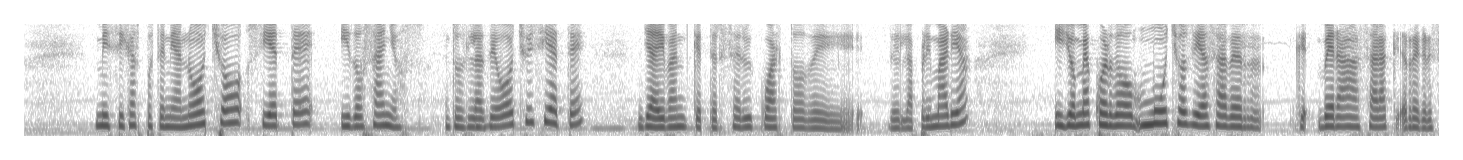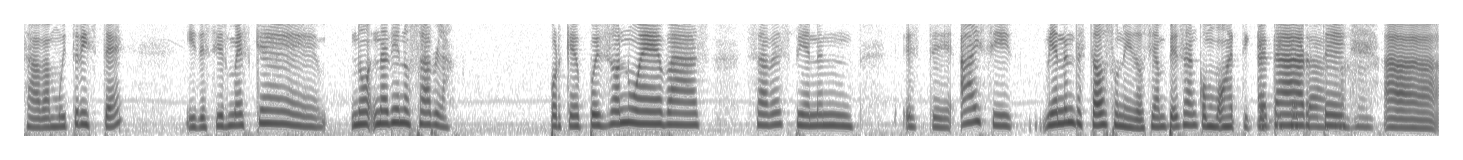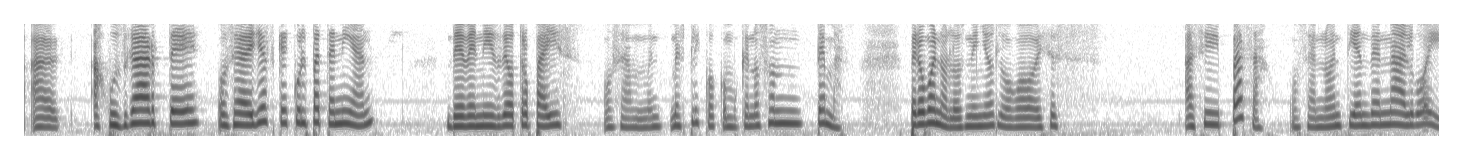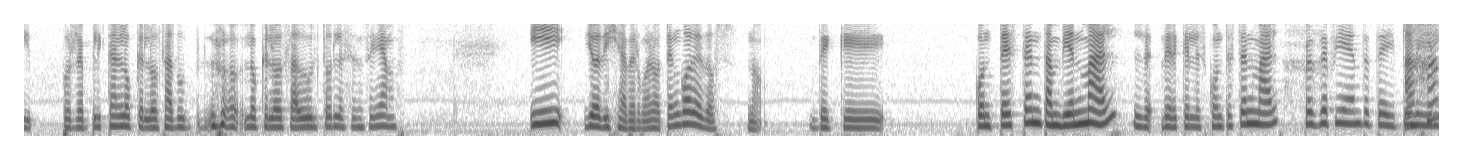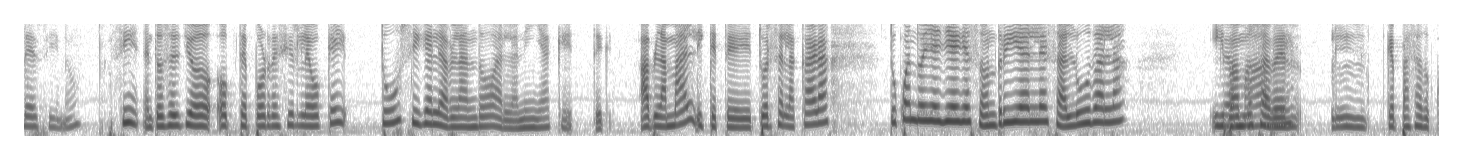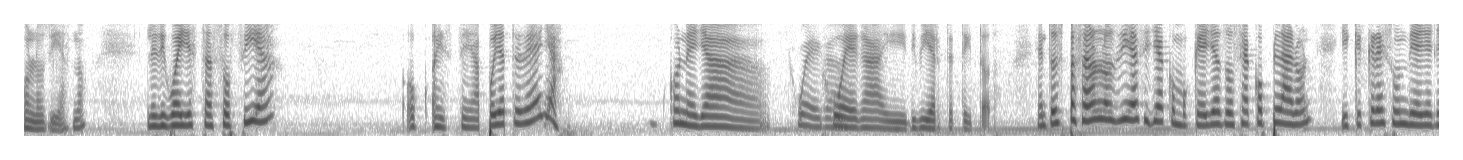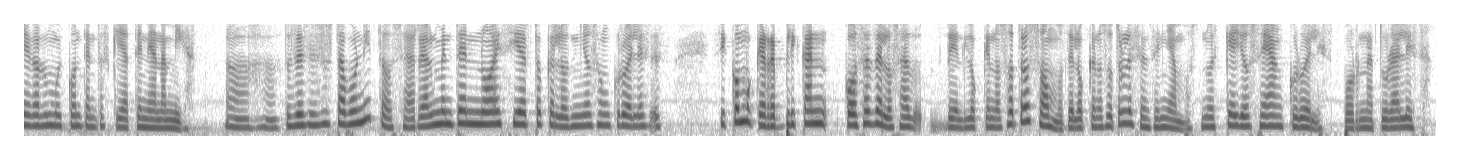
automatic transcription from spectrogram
Mis hijas pues tenían ocho, siete y dos años. Entonces, las de ocho y siete ya iban que tercero y cuarto de, la primaria. Y yo me acuerdo muchos días a ver, que, ver a Sara que regresaba muy triste y decirme es que no nadie nos habla porque pues son nuevas sabes vienen este ay sí vienen de Estados Unidos y empiezan como a etiquetarte a, a, a, juzgarte o sea ellas qué culpa tenían de venir de otro país o sea, me, explico, como que no son temas. Pero bueno, los niños luego a veces así pasa. O sea, no entienden algo y pues replican lo que los, lo que los adultos les enseñamos. Y yo dije, a ver, bueno, tengo de dos, ¿no? De que contesten también mal, de que les contesten mal. Pues defiéndete y tú diles, sí, ¿no? Sí, entonces yo opté por decirle, ok, tú síguele hablando a la niña que te, habla mal y que te tuerce la cara, tú cuando ella llegue sonríele, salúdala y vamos a ver qué pasa con los días, ¿no? Le digo, ahí está Sofía, o, este, apóyate de ella. Con ella juega. juega y diviértete y todo. Entonces pasaron los días y ya como que ellas dos se acoplaron y ¿qué crees? Un día ya llegaron muy contentas que ya tenían amigas. Ajá. Entonces eso está bonito, o sea, realmente no es cierto que los niños son crueles, es sí como que replican cosas de, los, de lo que nosotros somos, de lo que nosotros les enseñamos. No es que ellos sean crueles por naturaleza.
